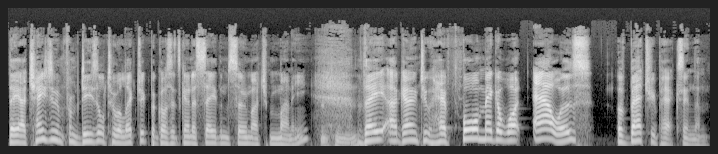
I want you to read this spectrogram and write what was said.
They are changing them from diesel to electric because it's going to save them so much money. Mm-hmm. They are going to have four megawatt hours of battery packs in them.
